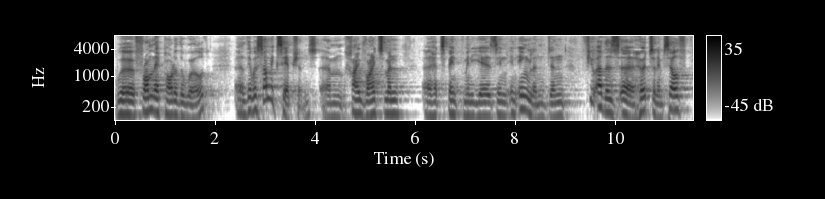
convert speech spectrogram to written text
were from that part of the world. Uh, there were some exceptions. Um, Chaim Weizmann uh, had spent many years in, in England, and a few others. Uh, Herzl himself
